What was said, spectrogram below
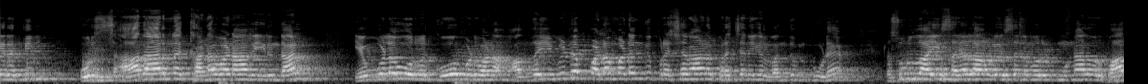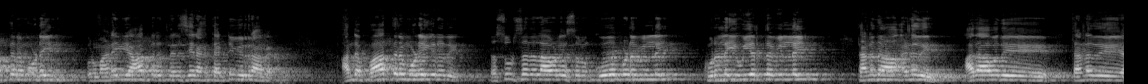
நேரத்தில் ஒரு சாதாரண கணவனாக இருந்தால் எவ்வளவு ஒருவர் கோவப்படுவானோ அதை விட பல மடங்கு பிரஷரான பிரச்சனைகள் வந்தும் கூட ரசூலுல்லாஹி சல்லா அலைஹி வஸல்லம் அவர்களுக்கு முன்னால் ஒரு பாத்திரம் உடையுது. ஒரு மனைவி ஆத்திரத்தில் என்ன செய்றாங்க தட்டி விடுறாங்க. அந்த பாத்திரம் உடைகிறது. ரசூல் ஸல்லல்லாஹு அலுவலம் கோபப்படவில்லை குரலை உயர்த்தவில்லை. தனது ஆ- அதாவது தனது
